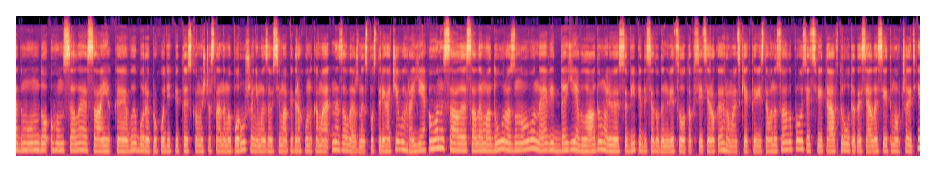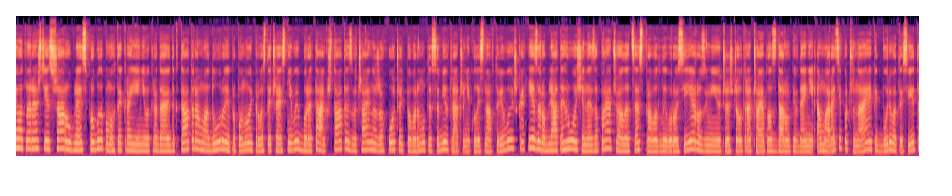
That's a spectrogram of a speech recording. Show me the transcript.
Едмундо Гонсалеса, яке вибори проходять під тиском із численними порушеннями за всіма підрахунками незалежних спостерігачів. Грає Гонсалес, але Мадуро знову не віддає владу. Малює собі 51%. Всі ці роки громадські активісти Венесуели просять світа втрутитися, але світ мовчить. І от нарешті США роблять спробу допомогти країні. Викрадають диктатора Мадуро і пропонують провести чесні вибори. Так, штати звичайно ж хочуть повернути собі втрачені колись нафтові вишки і заробляти гроші. Не заперечую, але це справедливо. Росія, розуміючи, що втрачає плацдарм у південній Америці, починає підбурювати світ,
